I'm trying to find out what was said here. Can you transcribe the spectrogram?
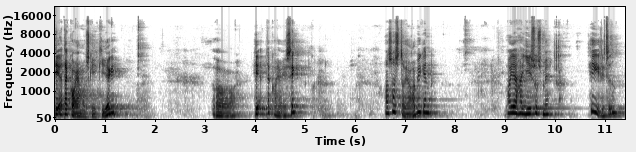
Her der går jeg måske i kirke. Og her der går jeg i seng. Og så står jeg op igen. Og jeg har Jesus med hele tiden.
